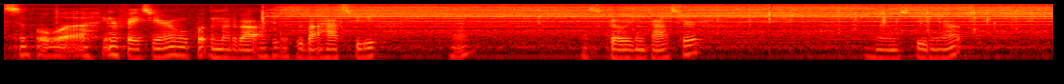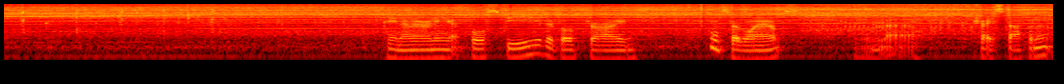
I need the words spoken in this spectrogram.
simple uh, interface here. And we'll put them at about, I think this is about half speed. Yeah. Let's go even faster. And I'm speeding up. Okay, now they're running at full speed. They're both drawing several amps. And, uh, try stopping it.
